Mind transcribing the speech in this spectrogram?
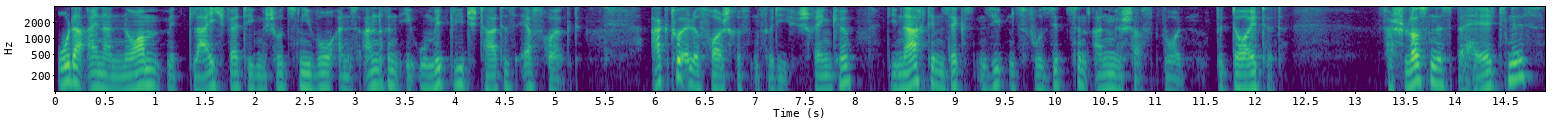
oder einer Norm mit gleichwertigem Schutzniveau eines anderen EU-Mitgliedstaates erfolgt. Aktuelle Vorschriften für die Schränke, die nach dem 6.7.2017 angeschafft wurden, bedeutet verschlossenes Behältnis,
